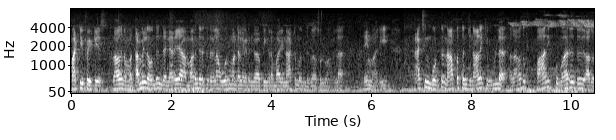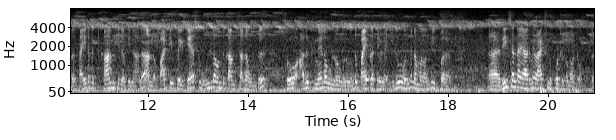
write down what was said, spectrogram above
forty five days அதாவது நம்ம தமிழில் வந்து இந்த நிறையா மருந்து எடுக்கிறதுலாம் ஒரு மண்டலம் எடுங்க அப்படிங்கிற மாதிரி நாட்டு மருந்துக்கெலாம் சொல்லுவாங்கள்ல அதே மாதிரி வேக்சின் போட்டு நாற்பத்தஞ்சு நாளைக்கு உள்ள அதாவது பாதிப்பு வருது அதோட சைட் எஃபெக்ட் காமிக்குது அப்படின்னாலும் அந்த ஃபார்ட்டி ஃபைவ் டேஸ் உள்ளே வந்து காமிச்சா தான் உண்டு. ஸோ அதுக்கு மேலே உள்ளவங்களுக்கு வந்து பயப்பட தேவையில்லை. இதுவும் வந்து நம்ம வந்து இப்போ ரீசெண்டாக யாருமே வேக்சின் போட்டிருக்க மாட்டோம். இப்போ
